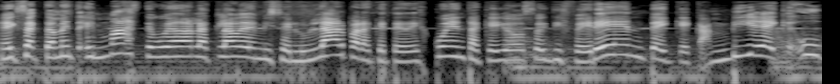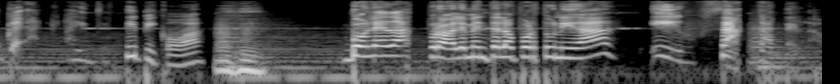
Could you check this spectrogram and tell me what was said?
Exactamente, es más, te voy a dar la clave de mi celular para que te des cuenta que yo soy diferente y que cambié, que, uh, que, típico, ¿ah? Vos le das probablemente la oportunidad y sácatela.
